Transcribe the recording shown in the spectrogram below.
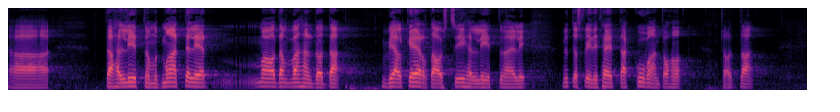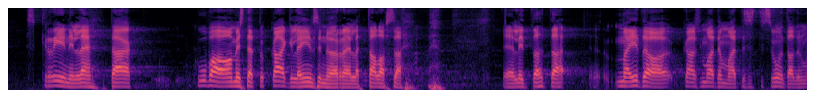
ää, tähän liittyen, mutta mä ajattelin, että mä otan vähän tota, vielä kertausta siihen liittyen. Eli nyt jos viitit heittää kuvan tuohon tota, screenille, tämä kuva on omistettu kaikille insinööreille talossa. Eli tota, mä itse olen myös matemaattisesti suuntautunut,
